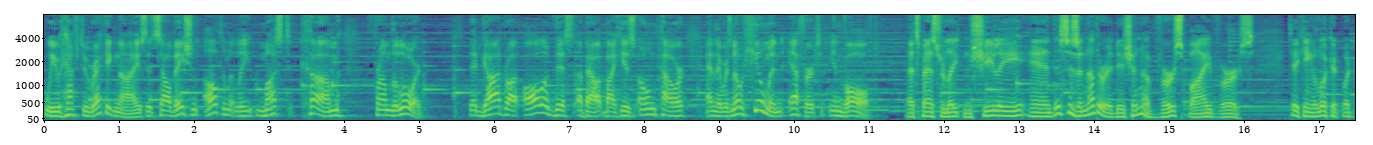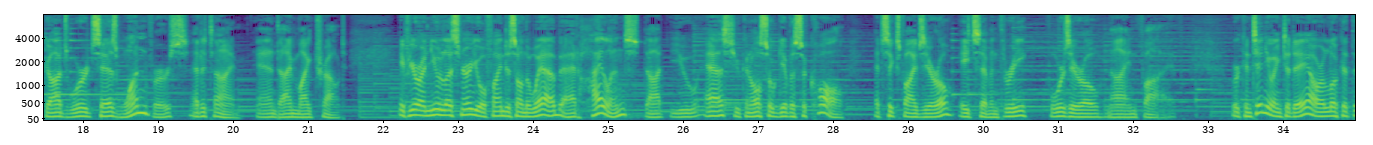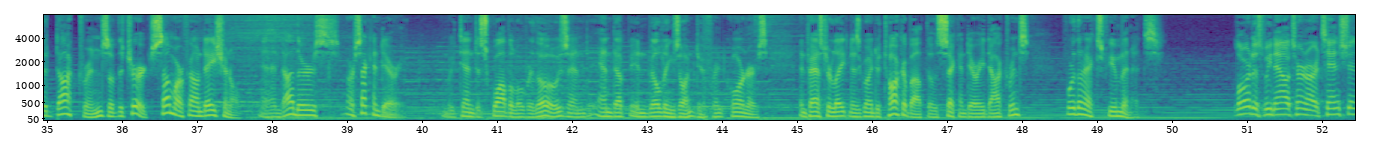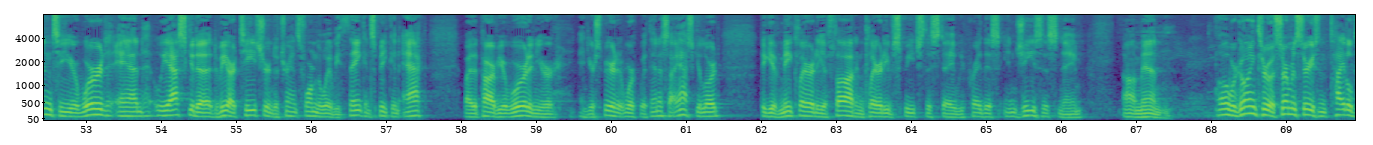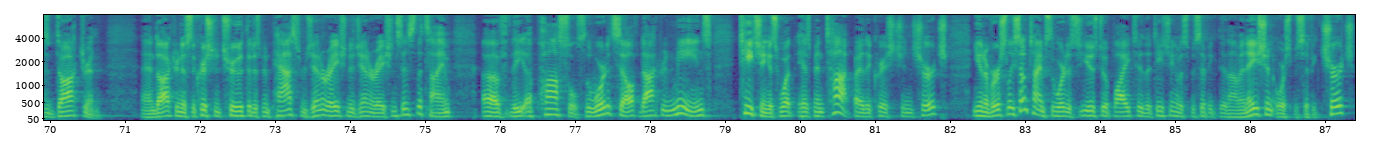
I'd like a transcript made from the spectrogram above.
we have to recognize that salvation ultimately must come from the Lord. That God brought all of this about by His own power, and there was no human effort involved. That's Pastor Leighton Sheely, and this is another edition of Verse by Verse, taking a look at what God's Word says one verse at a time. And I'm Mike Trout. If you're a new listener, you'll find us on the web at highlands.us. You can also give us a call at 650 873 4095. We're continuing today our look at the doctrines of the church. Some are foundational, and others are secondary. We tend to squabble over those and end up in buildings on different corners. And Pastor Layton is going to talk about those secondary doctrines for the next few minutes. Lord, as we now turn our attention to your word, and we ask you to, to be our teacher and to transform the way we think and speak and act by the power of your word and your, and your spirit at work within us, I ask you, Lord, to give me clarity of thought and clarity of speech this day. We pray this in Jesus' name. Amen. Well, we're going through a sermon series entitled Doctrine. And doctrine is the Christian truth that has been passed from generation to generation since the time of the apostles. The word itself, doctrine, means teaching. It's what has been taught by the Christian church universally. Sometimes the word is used to apply to the teaching of a specific denomination or specific church.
